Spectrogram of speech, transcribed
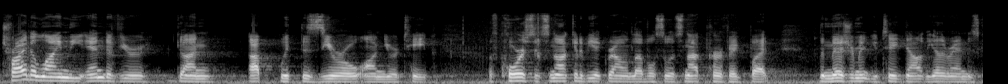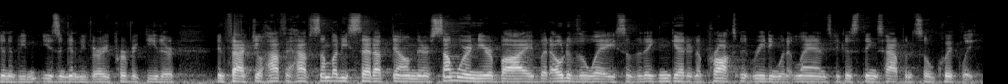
try to line the end of your gun up with the zero on your tape. Of course, it's not going to be at ground level, so it's not perfect, but the measurement you take down at the other end is going to be, isn't going to be very perfect either. In fact, you'll have to have somebody set up down there somewhere nearby, but out of the way, so that they can get an approximate reading when it lands because things happen so quickly.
